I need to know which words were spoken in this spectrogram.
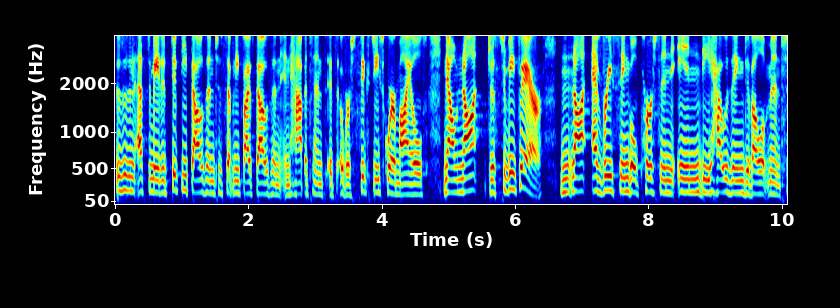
this is an estimated 50,000 to 75,000 inhabitants. It's over 60 square miles. Now, not, just to be fair, not every single person in the housing development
